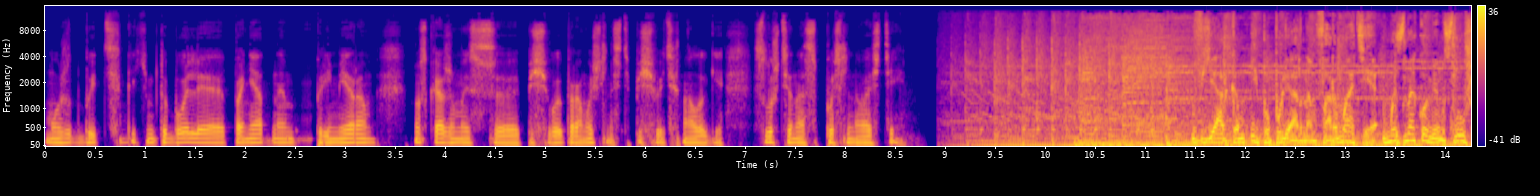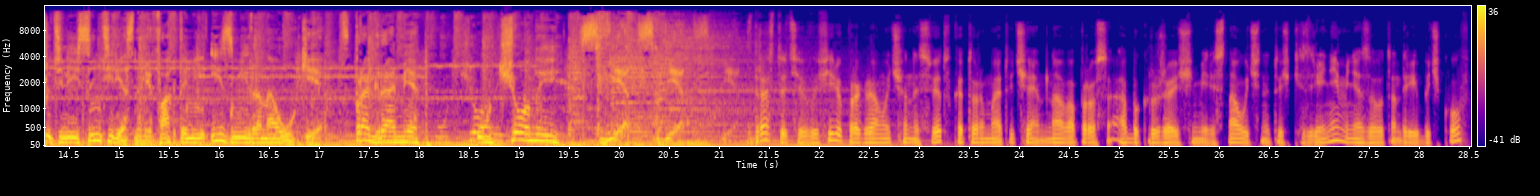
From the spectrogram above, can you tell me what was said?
может быть каким-то более понятным примером, ну, скажем, из э, пищевой промышленности, пищевой технологии. Слушайте нас после новостей. В ярком и популярном формате мы знакомим слушателей с интересными фактами из мира науки в программе «Ученый свет». свет. Здравствуйте, в эфире программа «Ученый свет», в которой мы отвечаем на вопросы об окружающем мире с научной точки зрения. Меня зовут Андрей Бычков,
